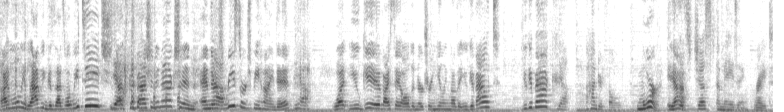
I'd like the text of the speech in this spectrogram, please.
I'm only laughing because that's what we teach. Yeah. That's compassion in action, and there's Yeah. research behind it. yeah. What you give, I say, all the nurturing, healing love that you give out, you get back Yeah. A hundredfold. More. It's, yeah, It's just amazing. right.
